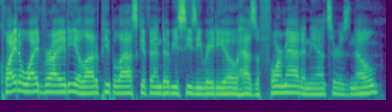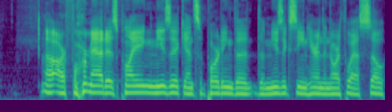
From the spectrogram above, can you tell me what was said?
quite a wide variety. A lot of people ask if NWCZ Radio has a format, and the answer is no. Uh, our format is playing music and supporting the the music scene here in the Northwest. So,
